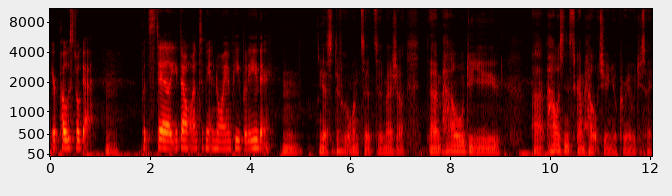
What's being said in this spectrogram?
your post will get. But still, you don't want to be annoying people either. Yeah, it's a difficult one to, to measure. Um, how do you, uh, how has Instagram helped you in your career, would you say?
